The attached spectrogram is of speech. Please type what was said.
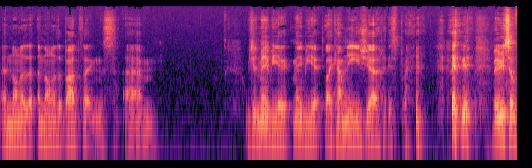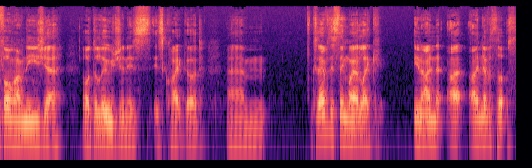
and none of the and none of the bad things. Um, which is maybe a, maybe a, like amnesia is maybe some form of amnesia or delusion is is quite good because um, I have this thing where like you know I, I, I never thought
